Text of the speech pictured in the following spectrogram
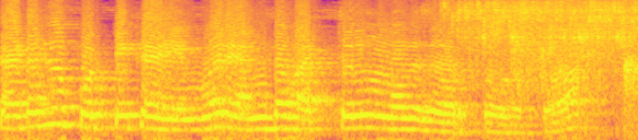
കടുക് പൊട്ടിക്കഴിയുമ്പോൾ രണ്ട് വറ്റൽ മുളക് ചേർത്ത് കൊടുക്കുക.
